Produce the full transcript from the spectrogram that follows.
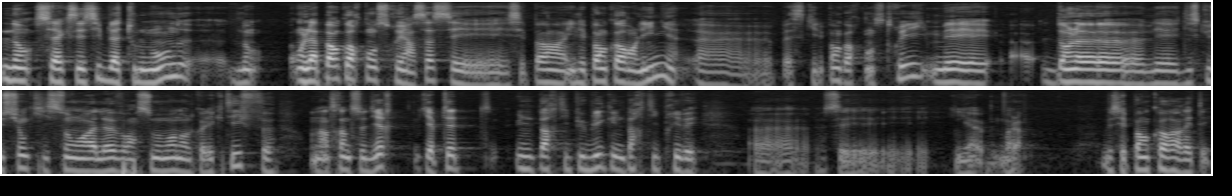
Non, c'est accessible à tout le monde. On ne l'a pas encore construit, hein. ça c'est pas, il n'est pas encore en ligne, euh, parce qu'il n'est pas encore construit, mais euh, dans les discussions qui sont à l'œuvre en ce moment dans le collectif, on est en train de se dire qu'il y a peut-être une partie publique, une partie privée. Euh, voilà. Mais ce n'est pas encore arrêté.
